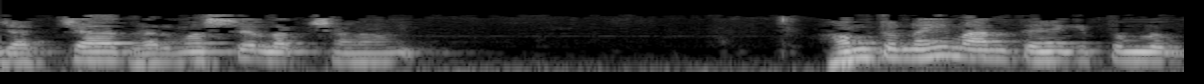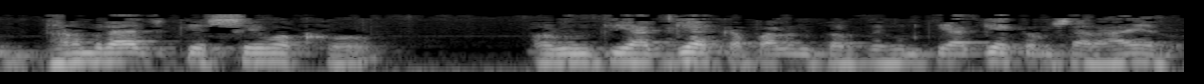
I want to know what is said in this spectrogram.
जच्चा धर्म से लक्षण हम तो नहीं मानते हैं कि तुम लोग धर्मराज के सेवक हो। और उनकी आज्ञा का पालन करते हो, उनकी आज्ञा के अनुसार आए हो।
